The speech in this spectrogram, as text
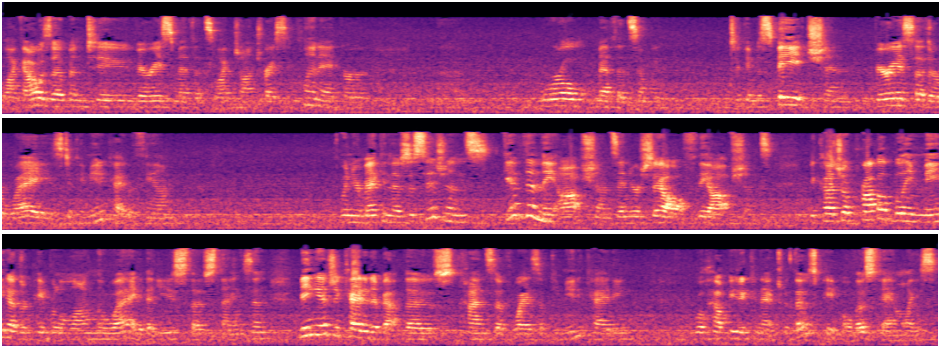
like I was open to various methods like John Tracy Clinic or uh, oral methods, and we took him to speech and various other ways to communicate with him. When you're making those decisions, give them the options and yourself the options because you'll probably meet other people along the way that use those things. And being educated about those kinds of ways of communicating will help you to connect with those people, those families.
